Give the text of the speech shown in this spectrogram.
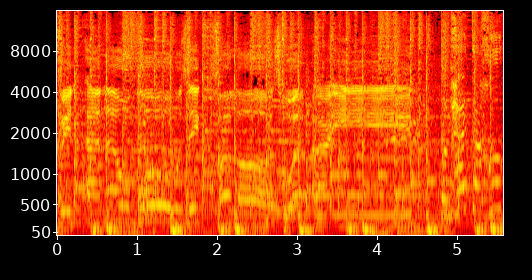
فين أنا وجوزك؟ خلاص واقعين. طب هات أخوك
